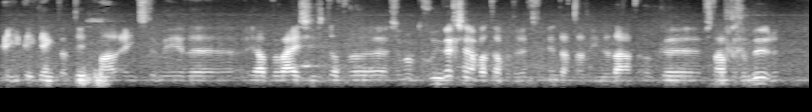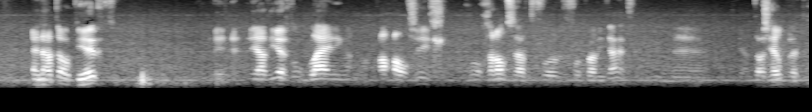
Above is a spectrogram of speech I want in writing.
ik, ik denk dat dit maar eens te meer uh, ja, bewijs is dat we op de goede weg zijn wat dat betreft. En dat dat inderdaad ook staat te gebeuren. En dat ook de jeugd, ja, de jeugdopleiding al zich gewoon garant staat voor, voor kwaliteit. En, dat is heel prettig.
